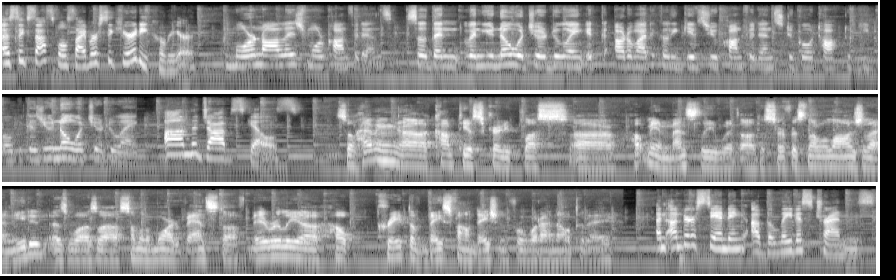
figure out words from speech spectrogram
a successful cybersecurity career. More knowledge, more confidence. So then, when you know what you're doing, it automatically gives you confidence to go talk to people because you know what you're doing. On the job skills. So, having uh, CompTIA Security Plus uh, helped me immensely with uh, the surface level knowledge that I needed, as well as uh, some of the more advanced stuff. It really uh, helped create the base foundation for what I know today. An understanding of the latest trends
